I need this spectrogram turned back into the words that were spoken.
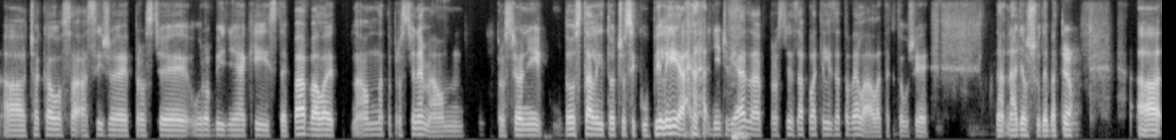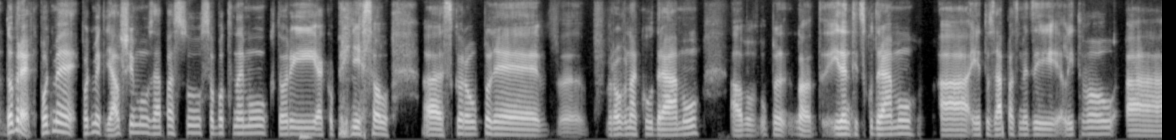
a čakalo sa asi, že proste urobí nejaký step up, ale on na to proste nemá. On proste oni dostali to, čo si kúpili a nič viac a proste zaplatili za to veľa, ale tak to už je na, na ďalšiu debatu. Uh, dobre, poďme, poďme k ďalšiemu zápasu sobotnému, ktorý ako priniesol uh, skoro úplne v, v rovnakú drámu, alebo úplne no, identickú drámu a je to zápas medzi Litvou a,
